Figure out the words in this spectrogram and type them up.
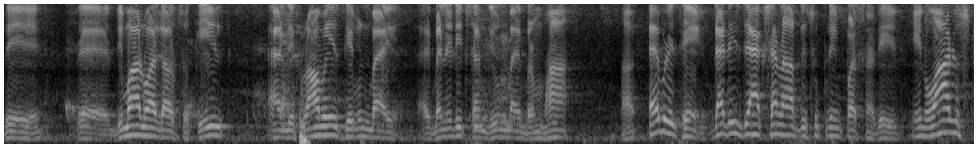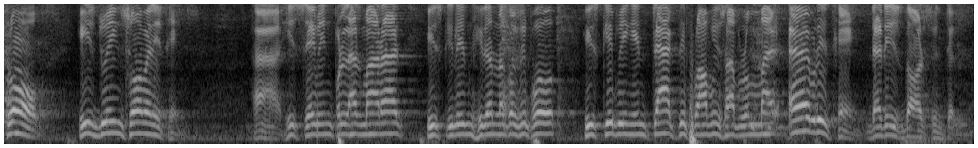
The, the demand was also killed, and the promise given by, a benediction given by Brahma, uh, everything, that is the action of the Supreme Personality. In one stroke, he is doing so many things. Uh, he is saving Prahlad Maharaj, he is killing Hiranyakasipu, he is keeping intact the promise of Brahma, everything. That is God's intelligence.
